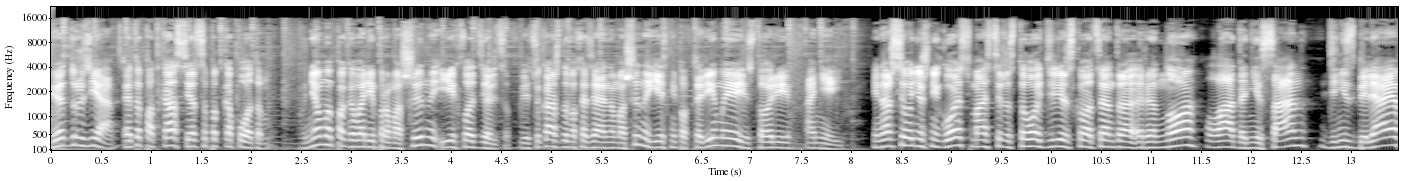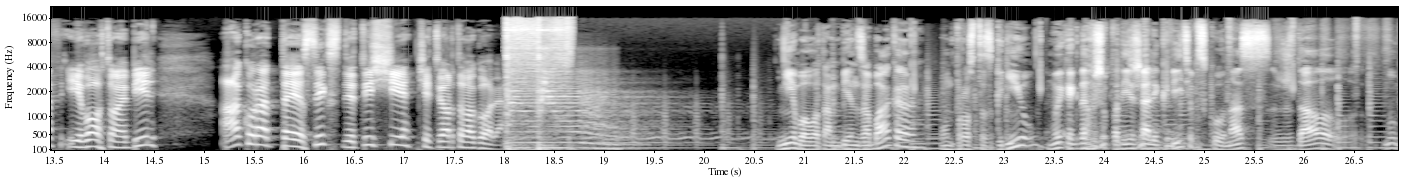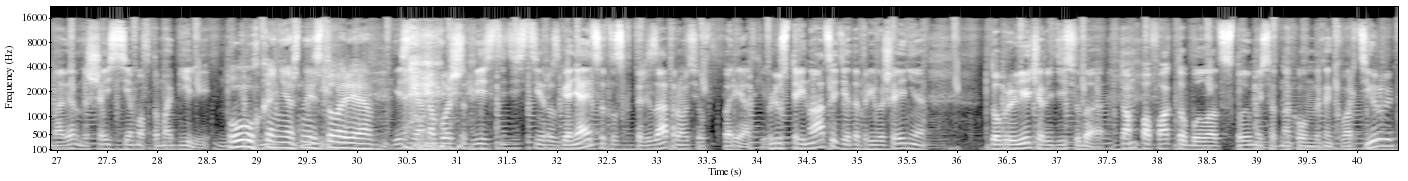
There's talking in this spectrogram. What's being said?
Привет, друзья! Это подкаст «Сердце под капотом». В нем мы поговорим про машины и их владельцев, ведь у каждого хозяина машины есть неповторимые истории о ней. И наш сегодняшний гость, мастер СТО дилерского центра Renault, Lada Nissan, Денис Беляев и его автомобиль Acura TSX 2004 года. Не было там бензобака, он просто сгнил. Мы, когда уже подъезжали к Витебску, нас ждал, ну, наверное, 6-7 автомобилей. Ух, конечно, история. Если она больше 210 разгоняется, то с катализатором все в порядке. Плюс 13 это превышение Добрый вечер, иди сюда. Там по факту была стоимость однокомнатной квартиры.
